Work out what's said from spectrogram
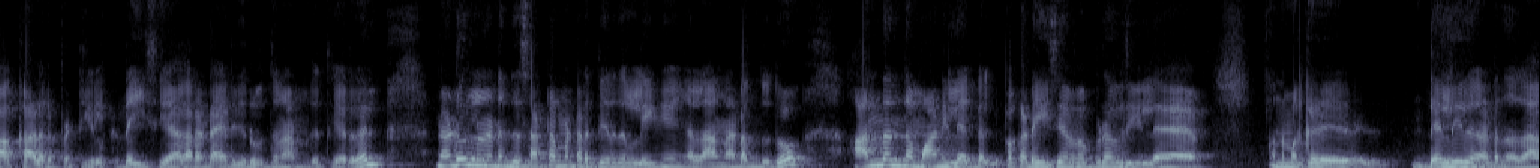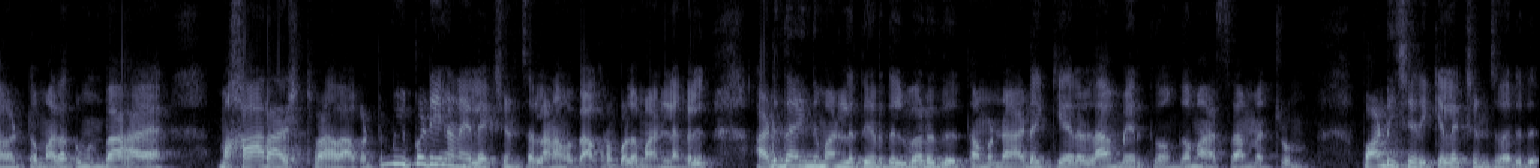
வாக்காளர் பட்டியல் கடைசியாக ரெண்டாயிரத்தி இருபத்தி நான்கு தேர்தல் நடுவில் நடந்த சட்டமன்ற தேர்தல் எங்கெங்கெல்லாம் நடந்ததோ அந்தந்த மாநிலங்கள் இப்போ கடைசியாக பிப்ரவரியில் நமக்கு டெல்லியில் நடந்ததாகட்டும் அதற்கு முன்பாக மகாராஷ்டிராவாகட்டும் இப்படியான எலெக்ஷன்ஸ் எல்லாம் நம்ம பார்க்குறோம். பல மாநிலங்கள் அடுத்த ஐந்து மாநில தேர்தல் வருது. தமிழ்நாடு கேரளா மேற்கு வங்கம் அஸ்ஸாம் மற்றும் பாண்டிச்சேரிக்கு எலெக்ஷன்ஸ் வருது.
